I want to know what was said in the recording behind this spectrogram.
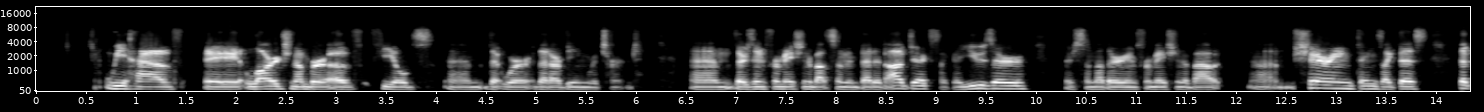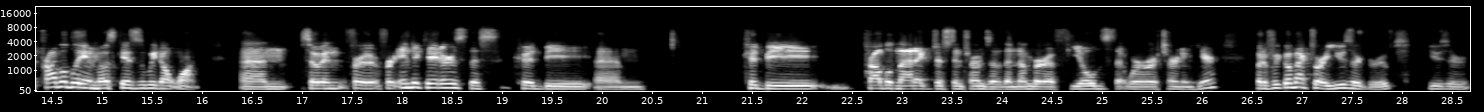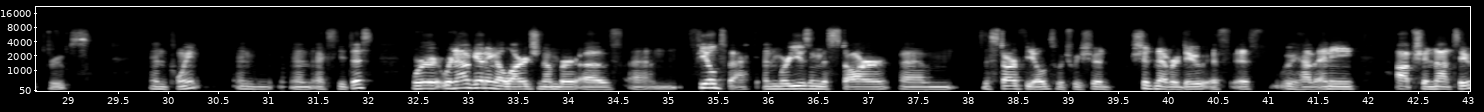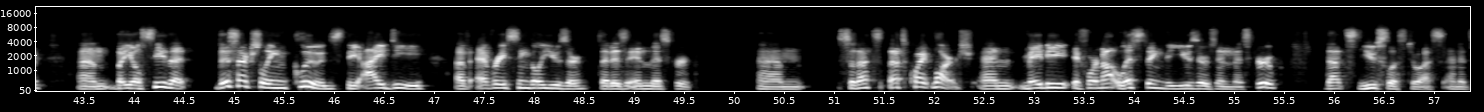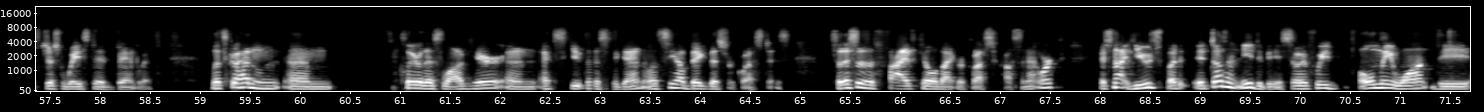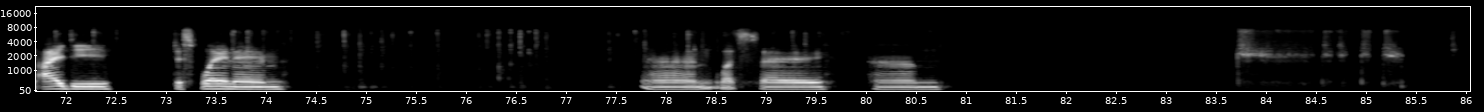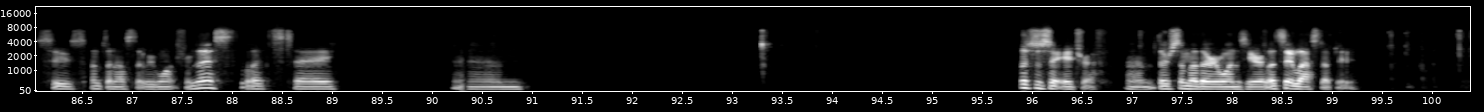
we have a large number of fields um, that were that are being returned. Um, there's information about some embedded objects like a user. There's some other information about um, sharing, things like this, that probably in most cases we don't want. Um, so in for, for indicators, this could be um, could be problematic just in terms of the number of fields that we're returning here. But if we go back to our user groups, user groups endpoint and, and execute this, we're, we're now getting a large number of um, fields back and we're using the star um, the star fields, which we should should never do if, if we have any option not to. Um, but you'll see that this actually includes the ID of every single user that is in this group. Um, so that's that's quite large. And maybe if we're not listing the users in this group, that's useless to us and it's just wasted bandwidth. Let's go ahead and um, clear this log here and execute this again. Let's see how big this request is. So this is a five kilobyte request across the network. It's not huge, but it doesn't need to be. So if we only want the ID display name, and let's say, um, so something else that we want from this, let's say, um, let's just say href. Um, there's some other ones here. Let's say last updated.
